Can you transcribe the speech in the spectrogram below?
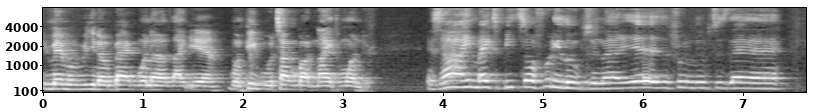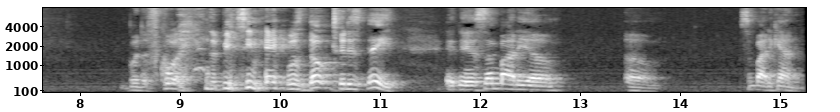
You remember, you know, back when uh, like Yeah. when people were talking about Ninth Wonder. It's oh he makes beats on Fruity Loops and uh, yeah the Fruity Loops is that. But of course the beats he made was dope to this day. And then somebody um um somebody kind of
